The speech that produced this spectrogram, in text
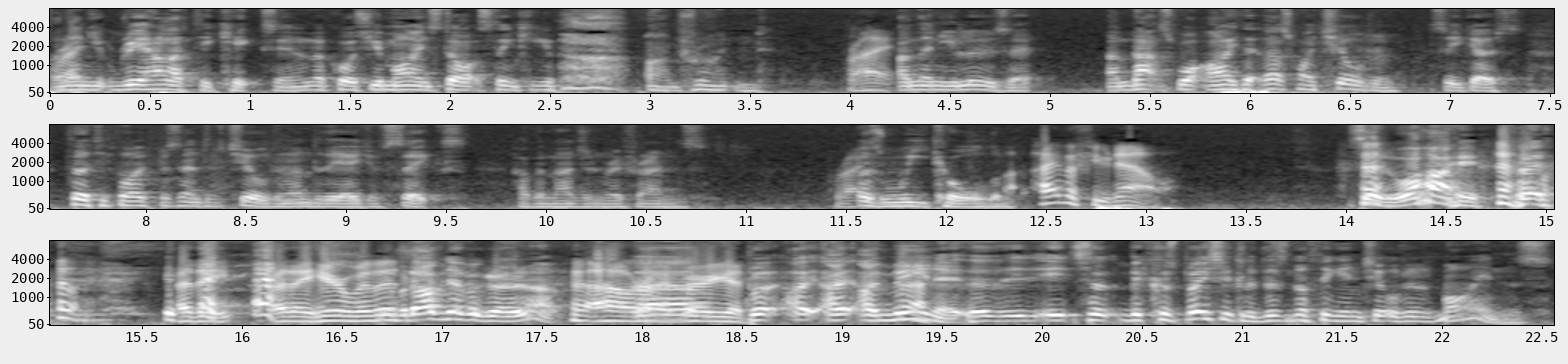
And then you, reality kicks in, and of course your mind starts thinking, "I'm frightened," Right. and then you lose it. And that's what I. Th- that's why children see ghosts. Thirty-five percent of children under the age of six have imaginary friends, right. as we call them. I have a few now. So do I. Are they are they here with us? but I've never grown up. All right, very um, good. But I, I, I mean it. It- It's a, because basically there's nothing in children's minds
